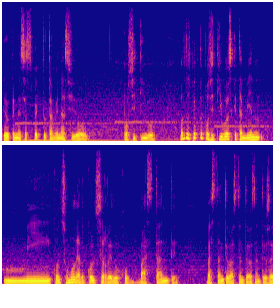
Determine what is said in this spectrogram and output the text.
creo que en ese aspecto también ha sido positivo. Otro aspecto positivo es que también mi consumo de alcohol se redujo bastante, bastante, bastante, bastante. O sea,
